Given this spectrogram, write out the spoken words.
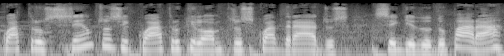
404 quilômetros quadrados, seguido do Pará,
